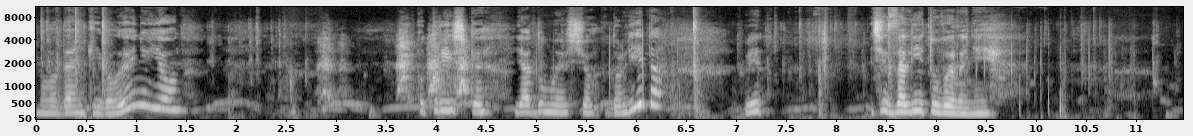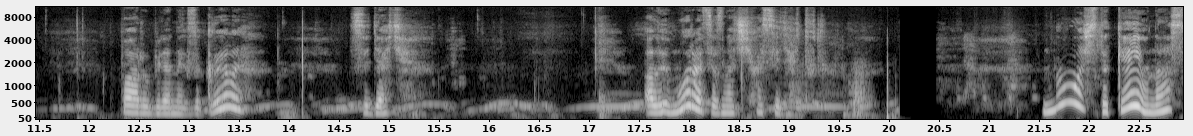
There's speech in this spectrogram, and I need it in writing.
Молоденький волинює он. Потрішки, я думаю, що до літа він чи за літо виленяє. Пару біля них закрили, сидять. Але мораться, значить, хай сидять тут. Ну, ось такий у нас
